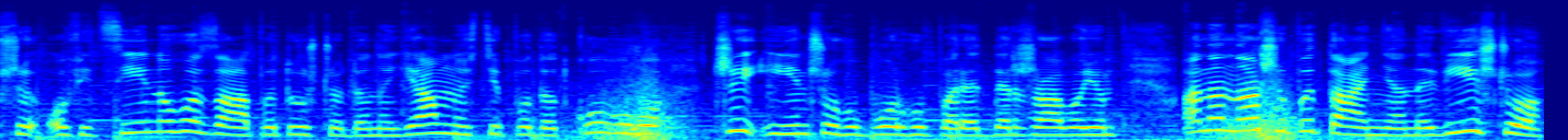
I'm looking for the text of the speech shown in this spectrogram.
направивши офіційного запиту щодо наявності податкового чи іншого боргу перед державою. А на наше питання, навіщо?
